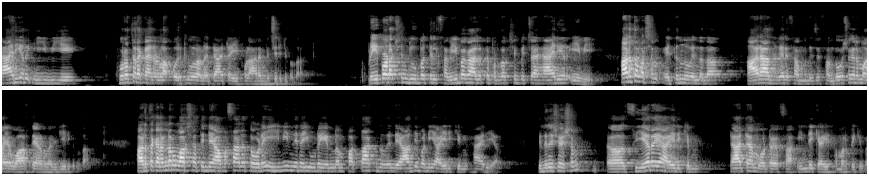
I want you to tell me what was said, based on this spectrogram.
ഹാരിയർ ഇ വിയെ പുറത്തിറക്കാനുള്ള ഒരുക്കങ്ങളാണ് ടാറ്റ ഇപ്പോൾ ആരംഭിച്ചിരിക്കുന്നത്. പ്രീ പ്രൊഡക്ഷൻ രൂപത്തിൽ സമീപകാലത്ത് പ്രദർശിപ്പിച്ച ഹാരിയർ ഇ വി അടുത്ത വർഷം എത്തുന്നു എത്തുന്നുവെന്നത് ആരാധകരെ സംബന്ധിച്ച് സന്തോഷകരമായ വാർത്തയാണ് നൽകിയിരിക്കുന്നത്. അടുത്ത കലണ്ടർ വർഷത്തിന്റെ അവസാനത്തോടെ ഇ വി നിരയുടെ എണ്ണം പത്താക്കുന്നതിന്റെ ആദ്യപടിയായിരിക്കും ഹാരിയർ. ഇതിനുശേഷം സിയറയായിരിക്കും ടാറ്റ മോട്ടോഴ്സ് ഇന്ത്യക്കായി സമർപ്പിക്കുക.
